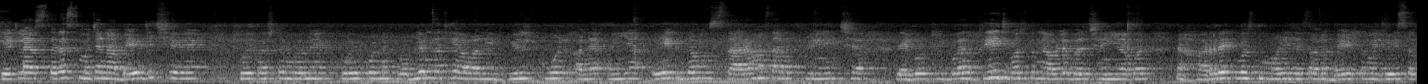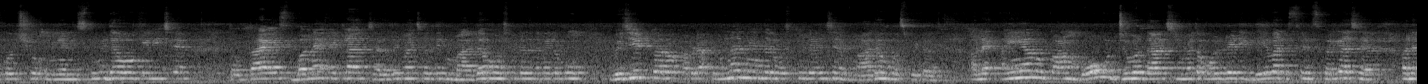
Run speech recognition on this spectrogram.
કેટલા સરસ મજાના બેડ છે. કોઈ કસ્ટમરને કોઈ કોઈને પ્રોબ્લેમ નથી આવવાની, બિલકુલ. અને અહીંયા એકદમ સારામાં સારું ક્લિનિક છે. લેબોરેટરી બધી જ વસ્તુ તમને અવેલેબલ છે અહીંયા પર. અને હરેક વસ્તુ મળી જશે. અને બેડ તમે જોઈ શકો છો. અહીંયાની સુવિધાઓ કેવી છે. તો ગાઈસ બને એટલા જલ્દીમાં જલ્દી માધવ હોસ્પિટલ તમે લોકો વિઝિટ કરો. આપણા ઉનાની અંદર હોસ્પિટલ છે માધવ હોસ્પિટલ અને અહીંયાનું કામ બહુ જોરદાર છે. મેં તો ઓલરેડી બે વાર એક્સપિરિયન્સ કર્યા છે. અને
